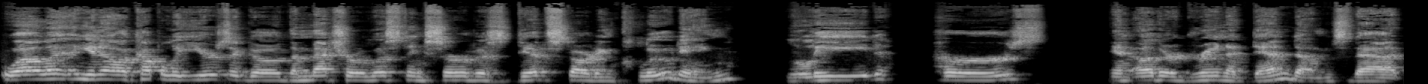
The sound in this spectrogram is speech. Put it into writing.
Well, uh, you know, a couple of years ago, the Metro Listing Service did start including LEED, HERS, and other green addendums that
